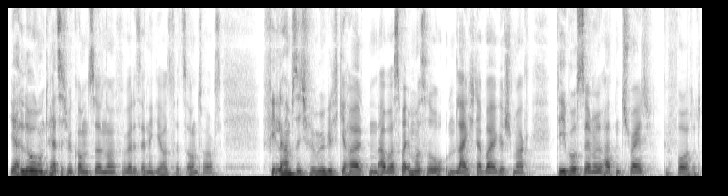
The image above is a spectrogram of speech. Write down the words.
Ja, hallo und herzlich willkommen zu einer neuen Folge des Energy Outside Sound Talks. Viele haben es sich für möglich gehalten, aber es war immer so ein leichter Beigeschmack. Debo Samuel hat einen Trade gefordert.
